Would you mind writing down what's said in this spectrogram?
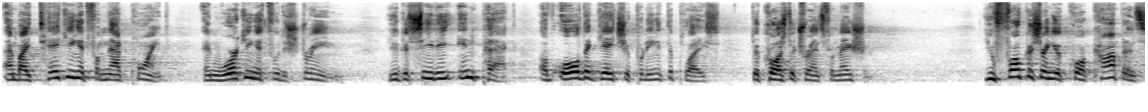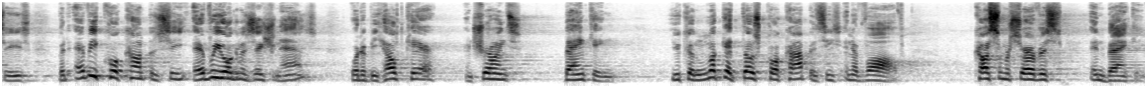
And by taking it from that point and working it through the stream, you can see the impact of all the gates you're putting into place to cause the transformation. You focus on your core competencies, but every core competency every organization has, whether it be healthcare, insurance, banking, you can look at those core competencies and evolve. Customer service and banking,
